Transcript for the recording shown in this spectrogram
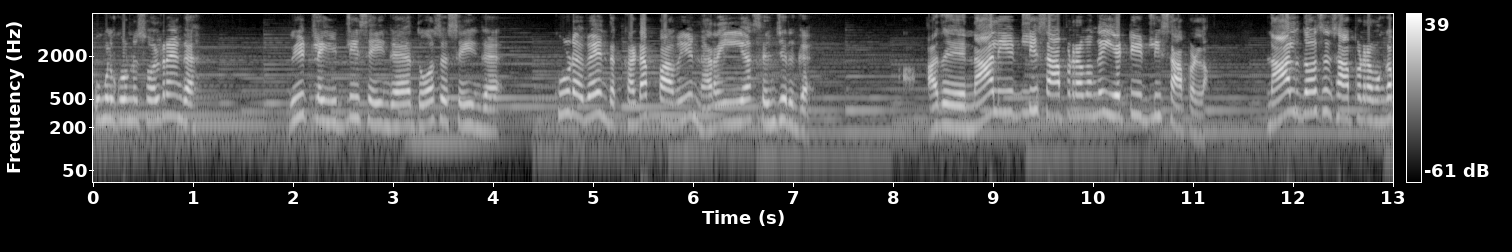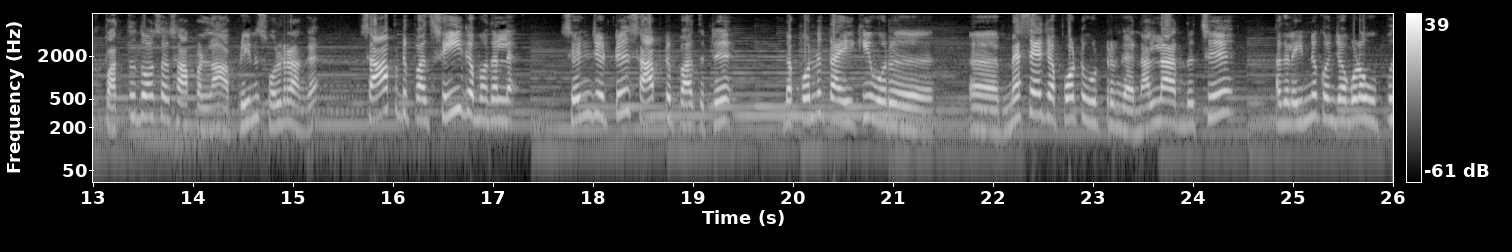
உங்களுக்கு ஒன்று சொல்கிறேங்க வீட்டில் இட்லி செய்யுங்க தோசை செய்யுங்க. கூடவே இந்த கடப்பாவையும் நிறையா செஞ்சுருங்க. அது நாலு இட்லி சாப்பிட்றவங்க எட்டு இட்லி சாப்பிட்லாம். நாலு தோசை சாப்பிட்றவங்க பத்து தோசை சாப்பிட்லாம் அப்படின்னு சொல்கிறாங்க சாப்பிட்டு பார்த்து செய்யுங்க முதல்ல. செஞ்சுட்டு சாப்பிட்டு பார்த்துட்டு இந்த பொண்ணு தாய்க்கு ஒரு மெசேஜை போட்டு விட்டுருங்க. நல்லா இருந்துச்சு. அதில் இன்னும் கொஞ்சம் கூட உப்பு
